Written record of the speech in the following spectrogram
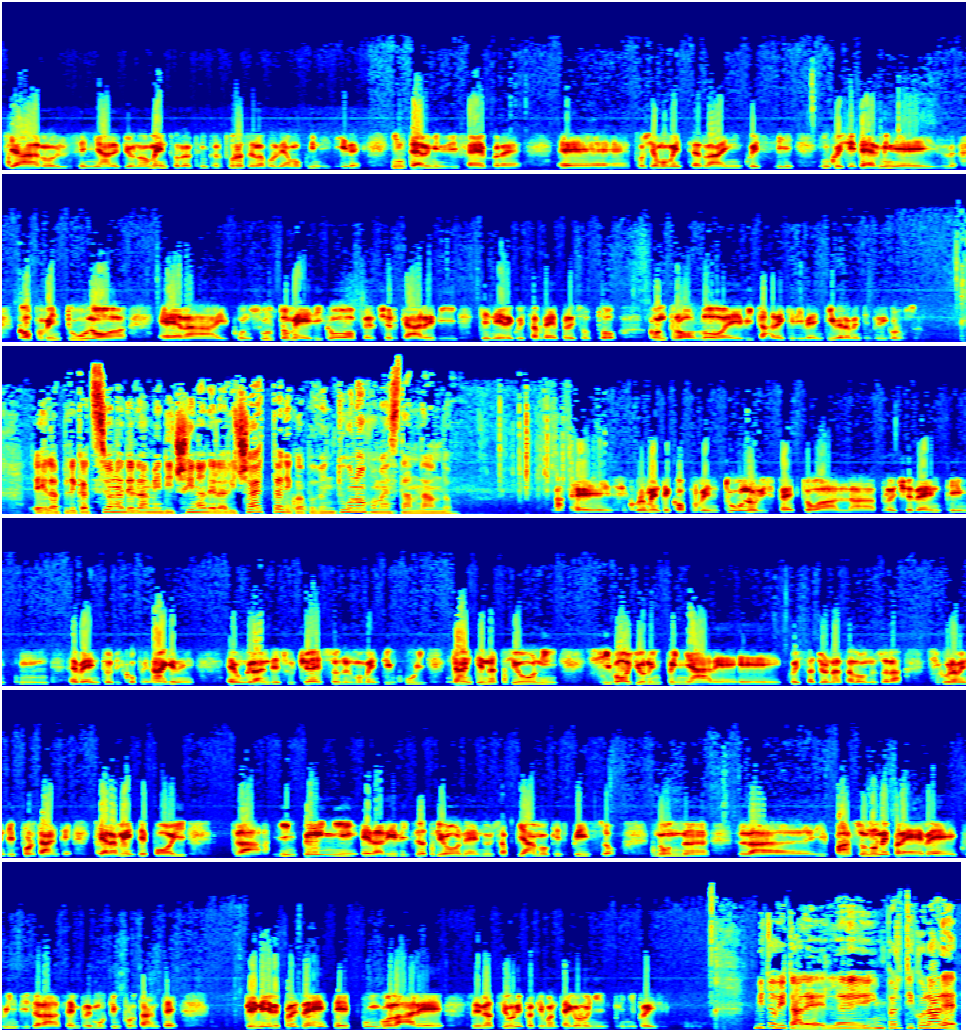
chiaro il segnale di un aumento della temperatura, se la vogliamo quindi dire in termini di febbre eh, possiamo metterla in questi, in questi termini il COP21 era il consulto medico per cercare di tenere questa febbre sotto controllo e evitare che diventi veramente pericolosa. E l'applicazione della medicina della ricetta di COP21 come sta andando? Eh, sicuramente COP21 rispetto al precedente mh, mm, evento di Copenaghen è un grande successo nel momento in cui tante nazioni si vogliono impegnare e questa giornata all'ONU sarà sicuramente importante. Chiaramente poi tra gli impegni e la realizzazione noi sappiamo che spesso non, la, il passo non è breve e quindi sarà sempre molto importante tenere presente e pungolare le nazioni perché mantengano gli impegni presi. Vito Vitale, in particolare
